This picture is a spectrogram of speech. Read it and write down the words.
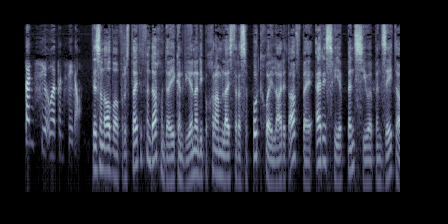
k.co.za Dis dan alwaar vir ons tyd het vandag. Onthou jy kan weer na die program luister as 'n potgooi. Laai dit af by rsg.co.za.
